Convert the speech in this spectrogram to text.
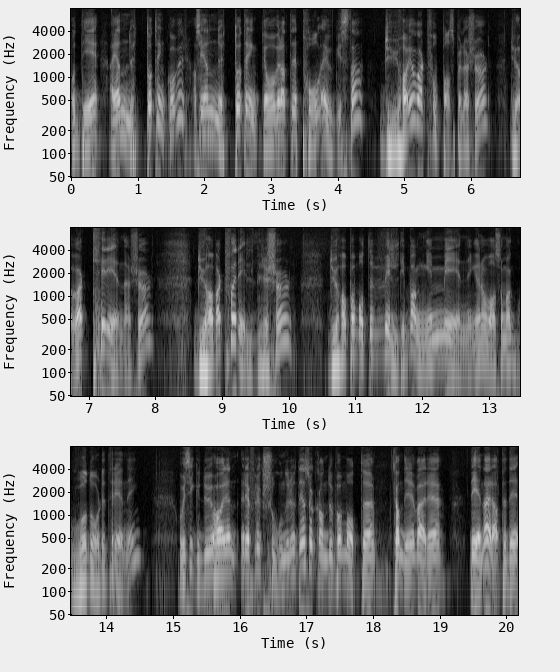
Og det er jeg nødt til å tenke over. Altså Jeg er nødt til å tenke over at Pål Augestad, du har jo vært fotballspiller sjøl. Du har vært trener sjøl. Du har vært foreldre sjøl. Du har på en måte veldig mange meninger om hva som er god og dårlig trening. Og hvis ikke du har en refleksjon rundt det, så kan du på en måte Kan det være Det ene er at det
